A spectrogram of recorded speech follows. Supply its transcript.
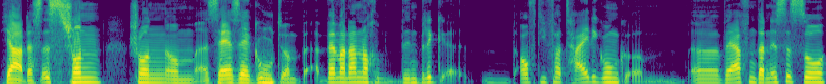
ja, das ist schon, schon um, ähm, sehr, sehr gut. Und wenn wir dann noch den Blick äh, auf die Verteidigung äh, werfen, dann ist es so,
